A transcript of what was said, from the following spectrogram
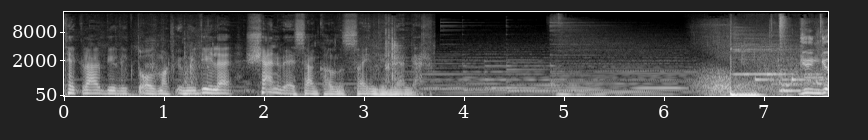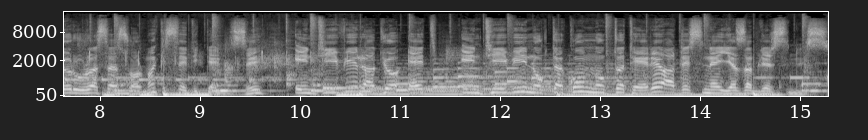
tekrar birlikte olmak ümidiyle şen ve esen kalınız sayın dinleyenler. Güngör Uras'a sormak istediklerinizi ntvradio.ntv.com.tr adresine yazabilirsiniz.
